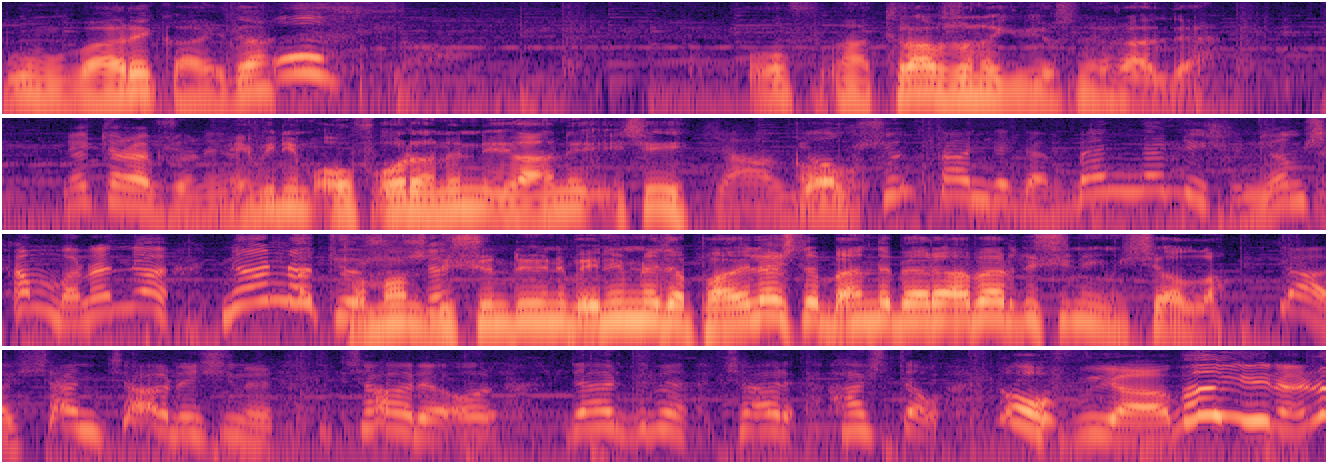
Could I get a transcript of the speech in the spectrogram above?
bu mübarek ayda Of of ha, Trabzon'a gidiyorsun herhalde. Ne Trabzon'u ya? Ne bileyim of oranın yani şey Ya yok Sultan dedem ben ne düşünüyorum sen bana ne, ne anlatıyorsun Tamam sen? düşündüğünü benimle de paylaş da ben de beraber düşüneyim inşallah. Ya sen çaresini çare o derdime çare hasta of ya ben yine ne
